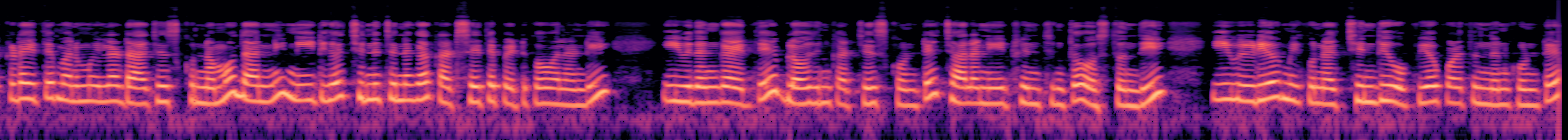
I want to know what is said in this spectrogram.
ఎక్కడైతే మనము ఇలా డ్రా చేసుకున్నామో దాన్ని నీట్గా చిన్న చిన్నగా కట్స్ అయితే పెట్టుకోవాలండి. ఈ విధంగా అయితే బ్లౌజ్ని కట్ చేసుకుంటే చాలా నీట్ ఫినిషింగ్తో వస్తుంది. ఈ వీడియో మీకు నచ్చింది ఉపయోగపడుతుంది అనుకుంటే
